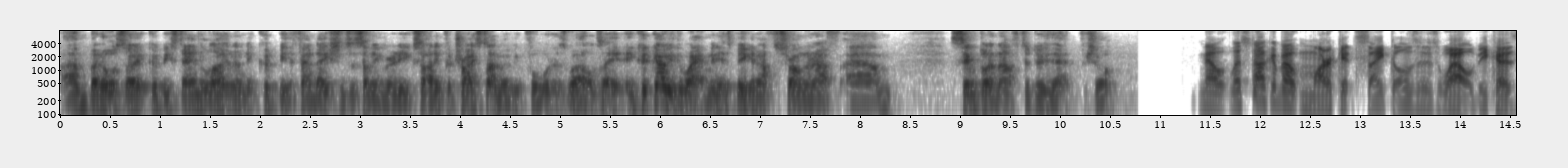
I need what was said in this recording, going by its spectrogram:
Um, but also, it could be standalone and it could be the foundations of something really exciting for TriStar moving forward as well. So it, it could go either way. I mean, it's big enough, strong enough, um, simple enough to do that for sure. Now, let's talk about market cycles as well, because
